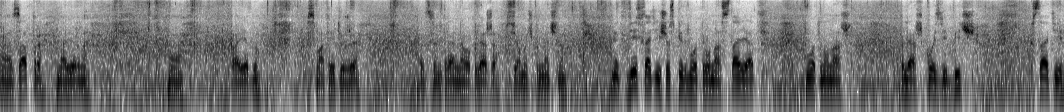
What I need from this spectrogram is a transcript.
а, завтра, наверное, поеду смотреть уже от центрального пляжа съемочку начну. Нет, здесь, кстати, еще спидботы у нас стоят. Вот он наш пляж Кози Бич. Кстати,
